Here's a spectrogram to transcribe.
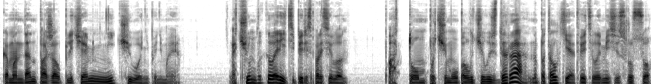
Командант пожал плечами, ничего не понимая. «О чем вы говорите?» — переспросил он. «О том, почему получилась дыра на потолке», — ответила миссис Руссо.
